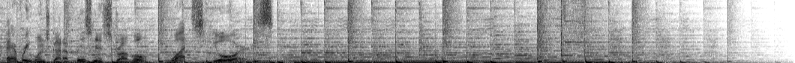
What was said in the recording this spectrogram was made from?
Everyone's got a business struggle. What's yours?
